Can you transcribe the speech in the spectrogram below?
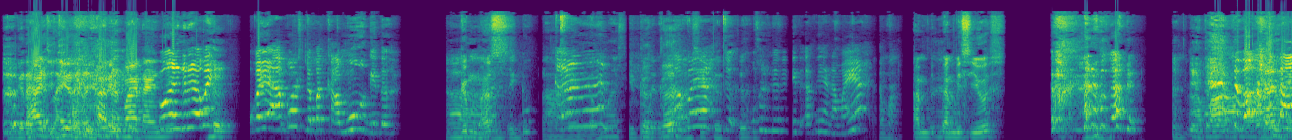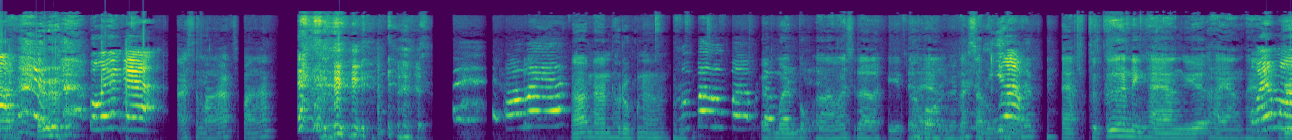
gerah jijir hari mana bukan ya? Pokoknya aku harus dapat kamu gitu. Gemes. Lain gemes itu. Kekeh. Apa ya? Bukan gitu apa ya namanya? Amb- ambisius bukan. Apa? Pokoknya kayak Ah, semangat, semangat. apa ya? nah nah huruf nah Lupa lupa. Main pengalaman si lalaki itu hayang Iya. hayang kekeh ning hayang ieu hayang Pokoknya mau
